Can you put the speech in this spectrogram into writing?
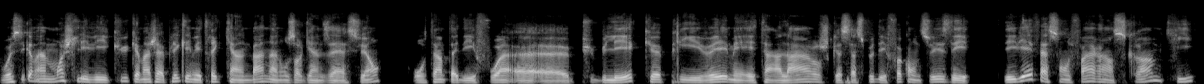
voici comment moi je l'ai vécu, comment j'applique les métriques Kanban dans nos organisations autant peut-être des fois euh, euh, public, privé, mais étant large, que ça se peut des fois qu'on utilise des, des vieilles façons de faire en Scrum qui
